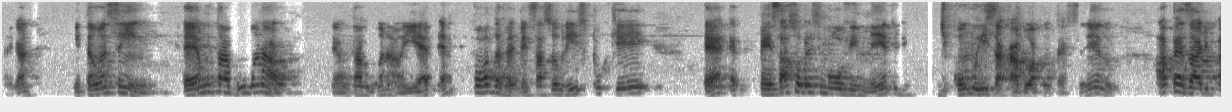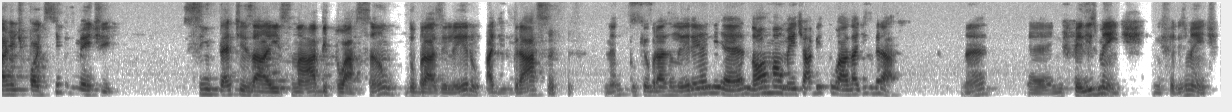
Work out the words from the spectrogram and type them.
tá ligado? Então, assim, é um tabu banal. É um tabu banal. E é, é foda, velho, pensar sobre isso, porque é, é, pensar sobre esse movimento de, de como isso acabou acontecendo, apesar de a gente pode simplesmente sintetizar isso na habituação do brasileiro à desgraça, né? Porque o brasileiro ele é normalmente habituado à desgraça, né? É, infelizmente, infelizmente.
